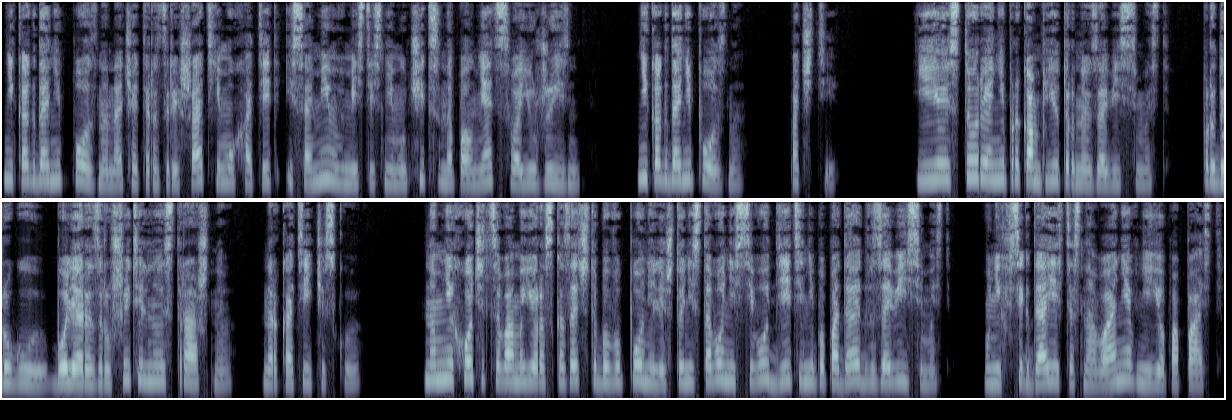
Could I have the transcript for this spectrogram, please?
никогда не поздно начать разрешать ему хотеть и самим вместе с ним учиться наполнять свою жизнь. Никогда не поздно. Почти. Ее история не про компьютерную зависимость, про другую, более разрушительную и страшную, наркотическую. Но мне хочется вам ее рассказать, чтобы вы поняли, что ни с того ни с сего дети не попадают в зависимость. У них всегда есть основания в нее попасть.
